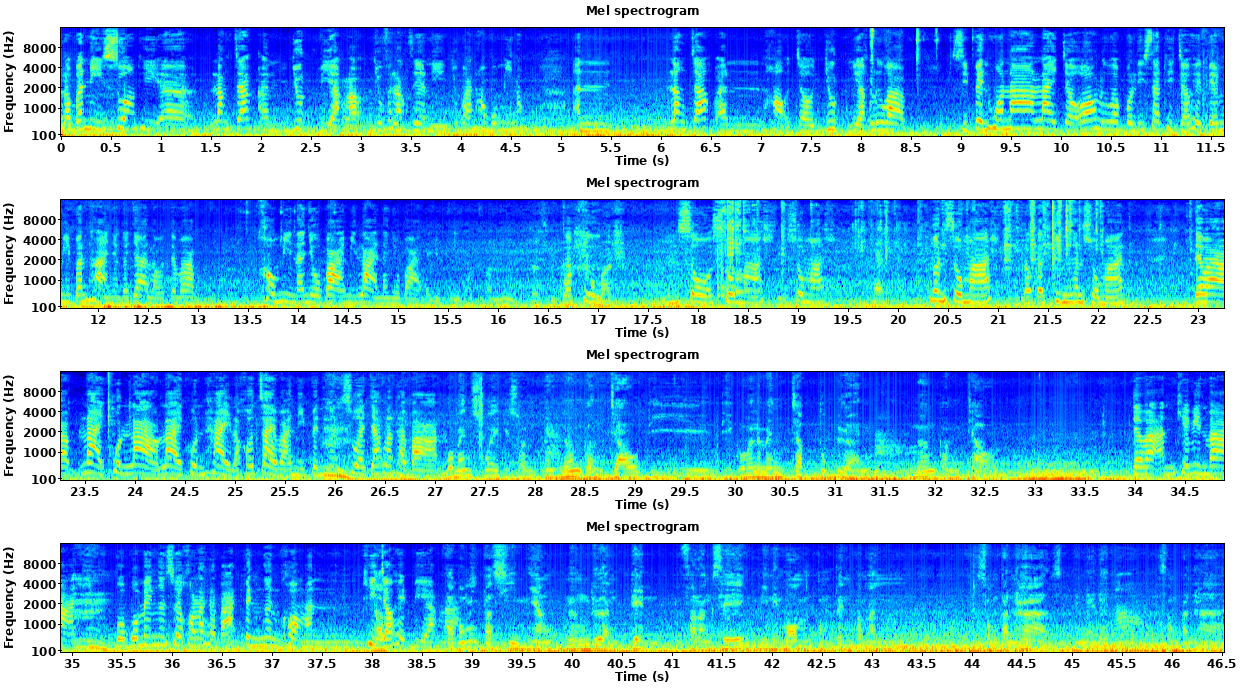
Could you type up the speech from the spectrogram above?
แล้วบัดนี้ช่วงที่เอ่อ หลังจากอันหยุดเวียกแล้วอยู่ฝรั่งเศสนี่อยู่บ้านเฮาบ่มีเนาะอันหลังจากอันเฮาเจ้าหยุดเวียกหรือว่าสิเป็นหัวหน้าไล่เจ้าออกหรือว่าบริษัทที่เจ้าเฮ็ดเวียกมีปัญหาหยังก็ย่าเราแต่ว่าเขามีนโยบายมีหลายนโยบายอะไรอยู่ที่ตอนนี้ That's we ก็ got คื so อ much โซโซมาชโซมาชครับเงินโซมาชเราก็กินเงินโซมาช แต่ว่าหลายคนลาวหลายคนไทยแล้วเข้าใจว่าอันนี้เป็นเงินส่วยจากรัฐบาล ผมแม่นช่วยที่ส่วนเป็นเงินของเจ้าที่ที่ government จับทุกเดือนอ๋อเงินของเจ้า แต่ว่าอันเควินว่าอันนี้บ่บ่แม่นเงินส่วยของรัฐบาลเป็นเงินของอันที่ครับเจ้าเฮ็ดเวียกถ้านะบ่มีภาษีหยังเงินเดือนเต็มอยู่ฝรั่งเศสมินิมัมต้องเป็นประมาณ2,500เป็นไรได้อ๋อ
